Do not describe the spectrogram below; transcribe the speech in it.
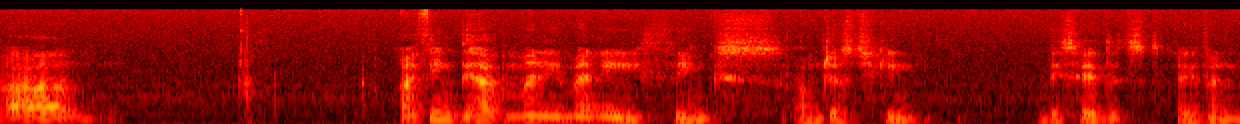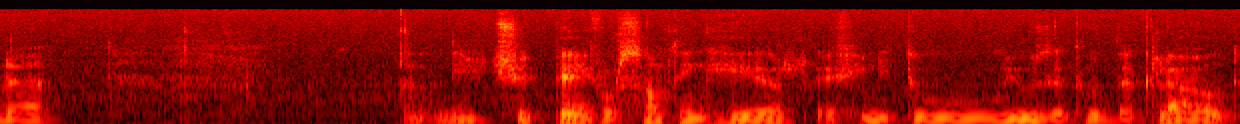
Um, I think they have many many things. I'm just checking. They said it's even uh, you should pay for something here if you need to use it with the cloud.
